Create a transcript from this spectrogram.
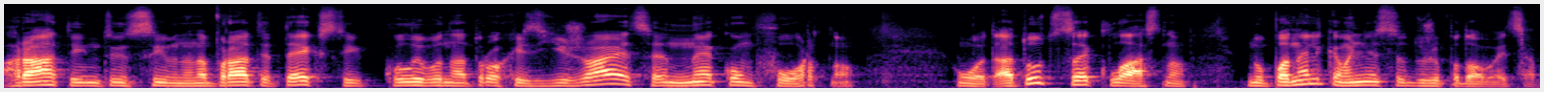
грати інтенсивно, набрати текст, і коли вона трохи з'їжджає, це некомфортно. От, а тут все класно. Ну, панелька мені це дуже подобається.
